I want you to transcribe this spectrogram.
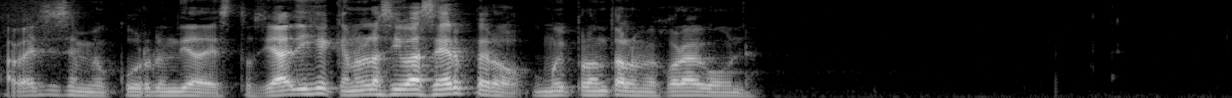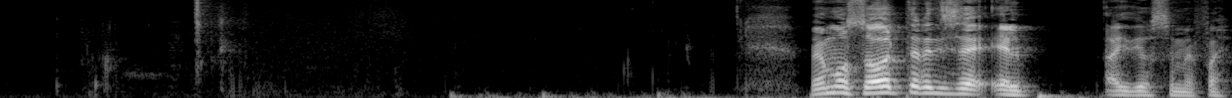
A ver si se me ocurre un día de estos. Ya dije que no las iba a hacer, pero muy pronto a lo mejor hago una. Memo Solter dice, el... Ay Dios, se me fue.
